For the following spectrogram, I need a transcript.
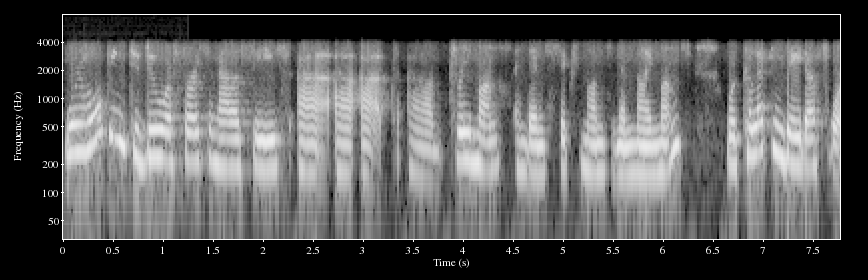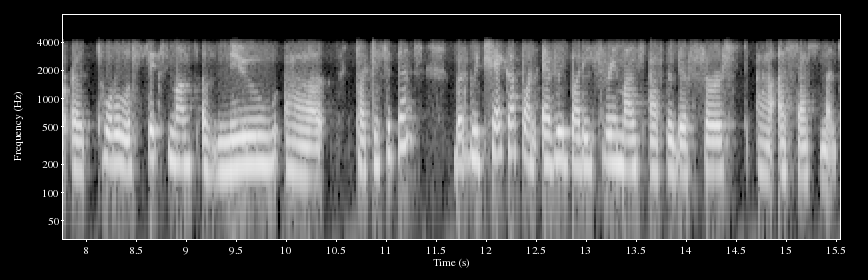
We're hoping to do our first analyses uh, uh, at um, three months and then six months and then nine months. We're collecting data for a total of six months of new uh, participants, but we check up on everybody three months after their first uh, assessment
